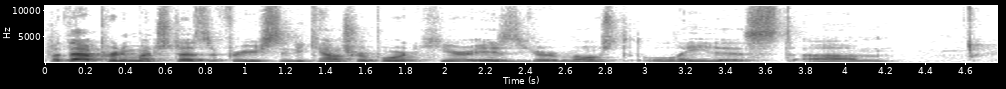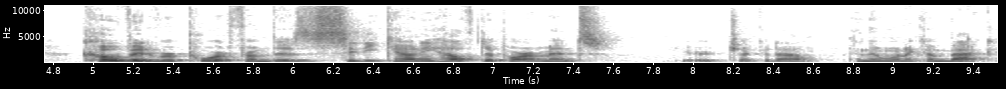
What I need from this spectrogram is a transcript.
But that pretty much does it for your City Council report. Here is your most latest um, COVID report from the City County Health Department. Here, check it out. And then when I come back,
